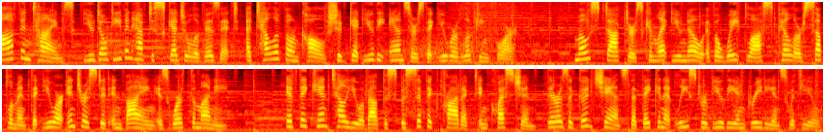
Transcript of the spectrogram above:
Oftentimes, you don't even have to schedule a visit, a telephone call should get you the answers that you were looking for. Most doctors can let you know if a weight loss pill or supplement that you are interested in buying is worth the money. If they can't tell you about the specific product in question, there is a good chance that they can at least review the ingredients with you.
